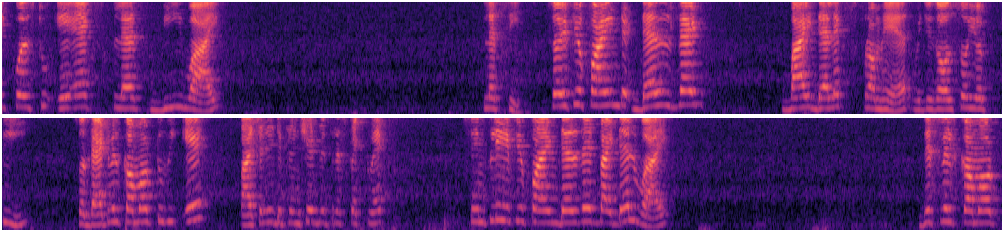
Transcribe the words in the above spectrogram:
equals to ax plus by plus c. So if you find del z by del x from here which is also your p so that will come out to be a partially differentiate with respect to x. Simply if you find del z by del y this will come out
